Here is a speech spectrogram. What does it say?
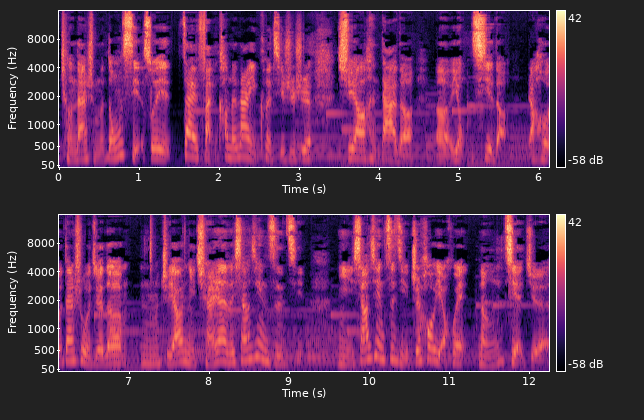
承担什么东西，所以在反抗的那一刻其实是需要很大的呃勇气的。然后，但是我觉得，嗯，只要你全然的相信自己，你相信自己之后也会能解决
